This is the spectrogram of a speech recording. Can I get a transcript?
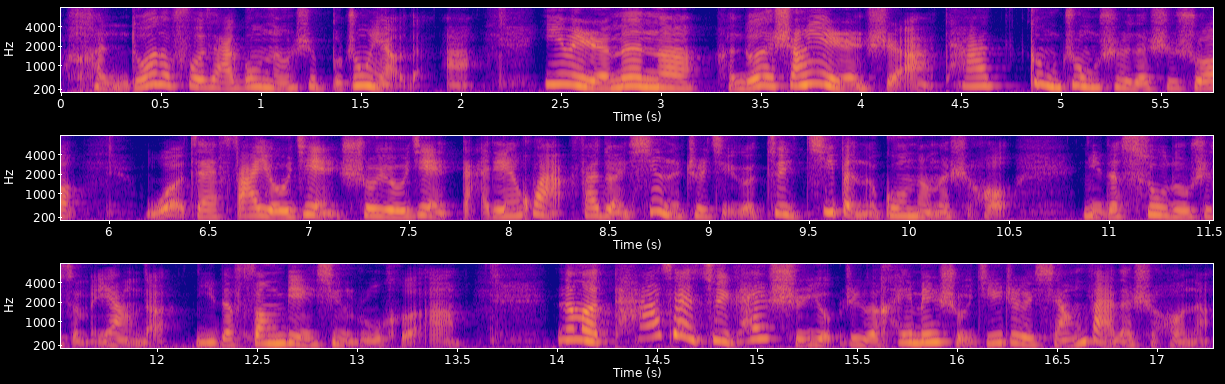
很多的复杂功能是不重要的啊，因为人们呢，很多的商业人士啊，他更重视的是说我在发邮件、收邮件、打电话、发短信的这几个最基本的功能的时候，你的速度是怎么样的，你的方便性如何啊？那么他在最开始有这个黑莓手机这个想法的时候呢，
